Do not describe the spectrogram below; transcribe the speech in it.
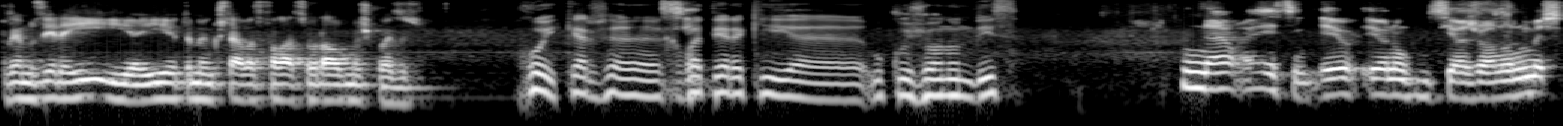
podemos ir aí e aí eu também gostava de falar sobre algumas coisas. Rui, queres uh, rebater aqui uh, o que o João Nuno disse? Não, é assim, eu, eu não conhecia o João Nuno, mas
